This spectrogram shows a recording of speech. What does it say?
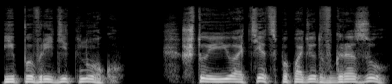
и повредит ногу, что ее отец попадет в грозу,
